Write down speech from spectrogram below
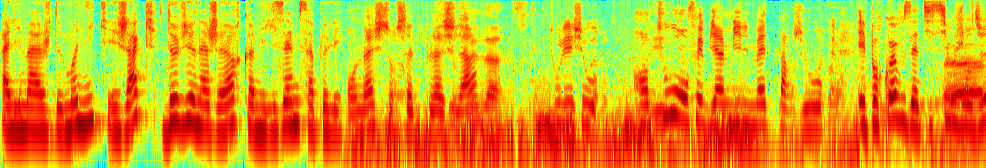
à l'image de Monique et Jacques, deux vieux nageurs comme ils aiment s'appeler. On nage sur cette plage-là tous les jours. En tout, on fait bien 1000 mètres par jour. Et pourquoi vous êtes ici aujourd'hui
